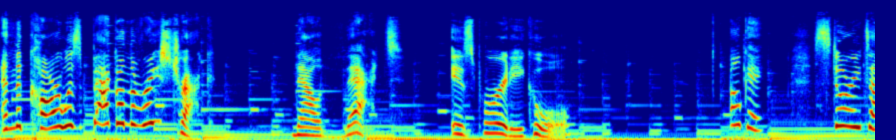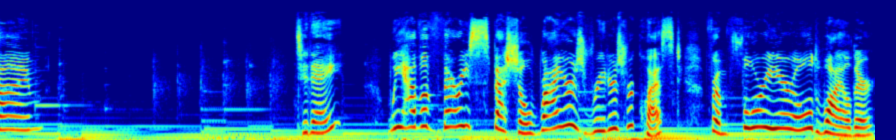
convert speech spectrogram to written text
and the car was back on the racetrack. Now that is pretty cool. Okay, story time. Today, we have a very special Ryers Reader's request from four year old Wilder.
